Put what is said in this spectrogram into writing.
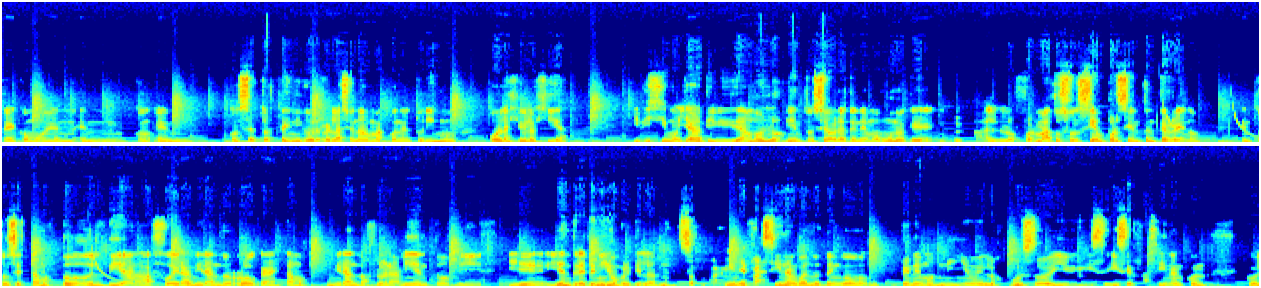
eh, como en, conceptos técnicos relacionados más con el turismo o la geología, y dijimos, ya, dividámoslo y entonces ahora tenemos uno que los formatos son 100% en terreno, entonces estamos todo el día afuera mirando rocas, estamos mirando afloramientos y, y, entretenido porque a mí me fascina cuando tengo, tenemos niños en los cursos y, y se, fascinan con, con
